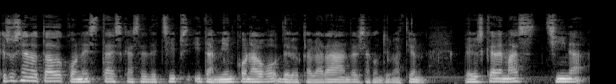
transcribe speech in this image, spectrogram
Eso se ha notado con esta escasez de chips y también con algo de lo que hablará Andrés a continuación, pero es que además China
